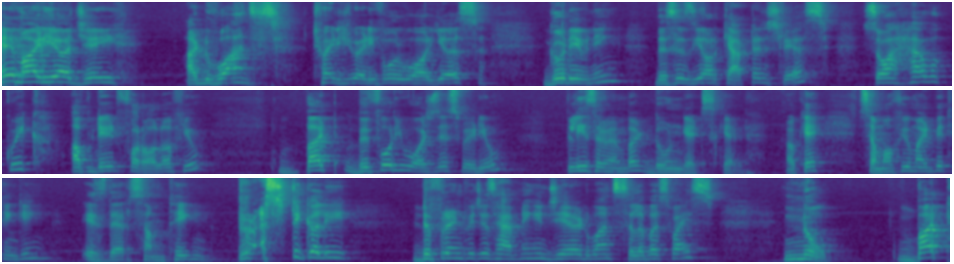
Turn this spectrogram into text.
Hey, my dear JEE Advanced 2024 Warriors. Good evening. This is your Captain Shreyas. So, I have a quick update for all of you. But before you watch this video, please remember don't get scared. Okay. Some of you might be thinking, is there something drastically different which is happening in JEE Advanced syllabus wise? No. But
